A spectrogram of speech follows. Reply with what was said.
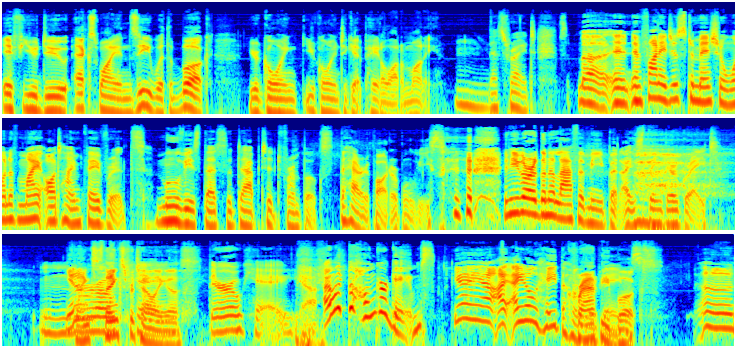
if you do x y and z with a book you're going you're going to get paid a lot of money mm, that's right uh, and, and finally just to mention one of my all-time favorite movies that's adapted from books the harry potter movies people are going to laugh at me but i think they're great Mm, thanks, okay. thanks for telling us. They're okay. Yeah, I like the Hunger Games. Yeah, yeah. I, I don't hate the Hunger Crappy Games. books. Uh,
